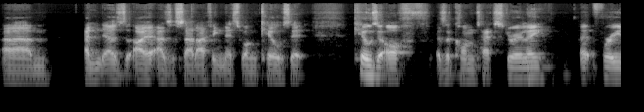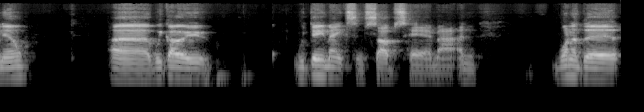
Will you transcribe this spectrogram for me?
Um, and as I as I said, I think this one kills it kills it off as a contest really at three 0 uh, we go we do make some subs here, Matt. And one of the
